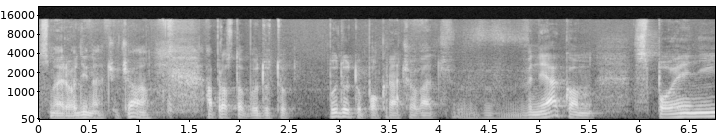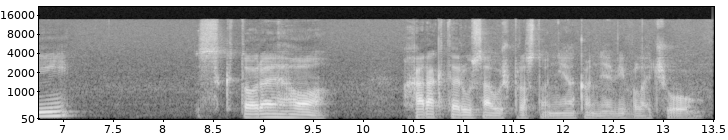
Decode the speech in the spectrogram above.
sme rodina, či čo. A prosto budú tu, budú tu pokračovať v nejakom spojení, z ktorého charakteru sa už prosto nejako nevyvlečú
